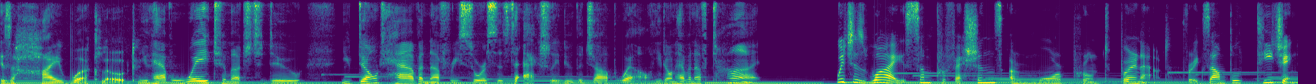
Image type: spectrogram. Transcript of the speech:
is a high workload. You have way too much to do. You don't have enough resources to actually do the job well. You don't have enough time which is why some professions are more prone to burnout. For example, teaching.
